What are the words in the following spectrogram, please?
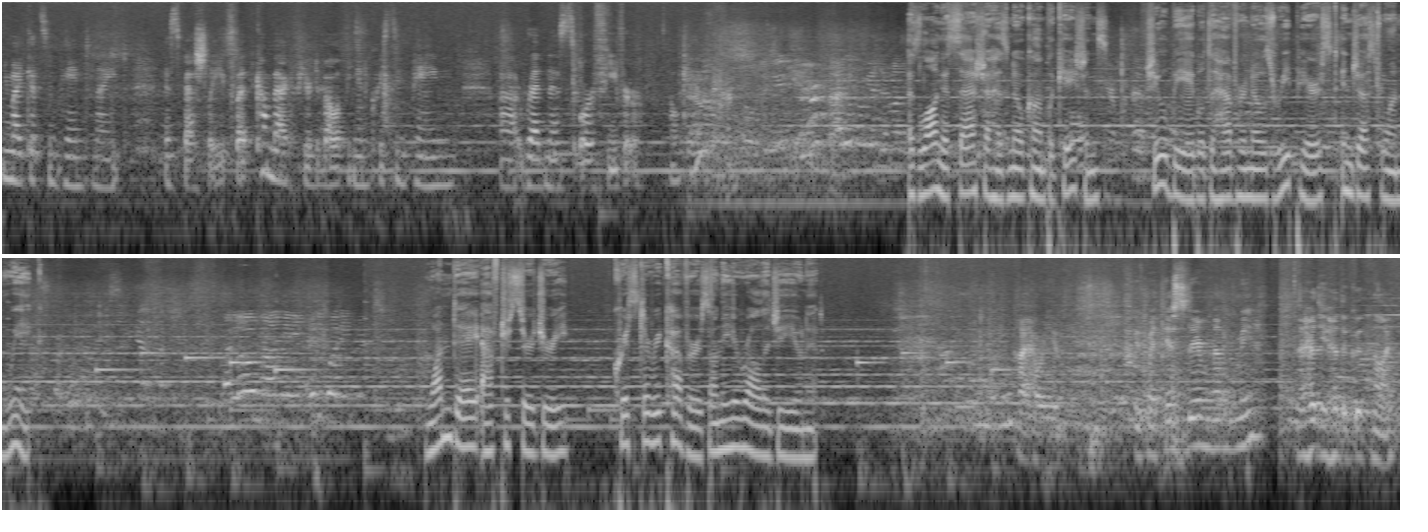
You might get some pain tonight, especially. But come back if you're developing increasing pain, uh, redness, or fever. Okay? As long as Sascha has no complications, she will be able to have her nose re-pierced in just one week. One day after surgery, Krysta recovers on the urology unit. Hi, how are you? You met yesterday, remember me? I heard you had a good night,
